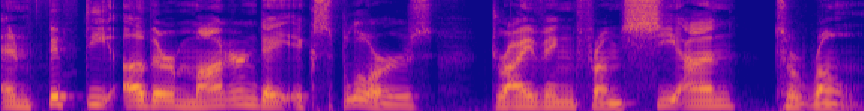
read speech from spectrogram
and 50 other modern day explorers driving from Xi'an to Rome.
